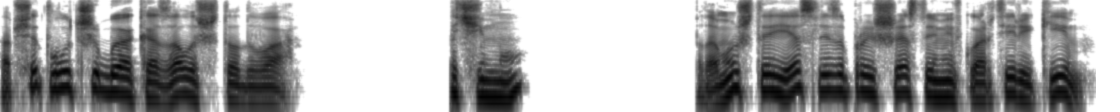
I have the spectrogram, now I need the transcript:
Вообще-то лучше бы оказалось, что два. Почему? Потому что если за происшествиями в квартире Ким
